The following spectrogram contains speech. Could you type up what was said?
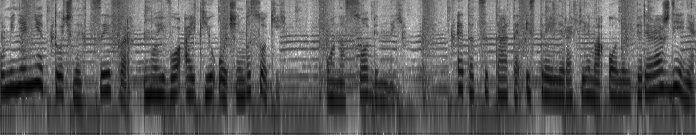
У меня нет точных цифр, но его IQ очень высокий. Он особенный. Эта цитата из трейлера фильма «Омен перерождения»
